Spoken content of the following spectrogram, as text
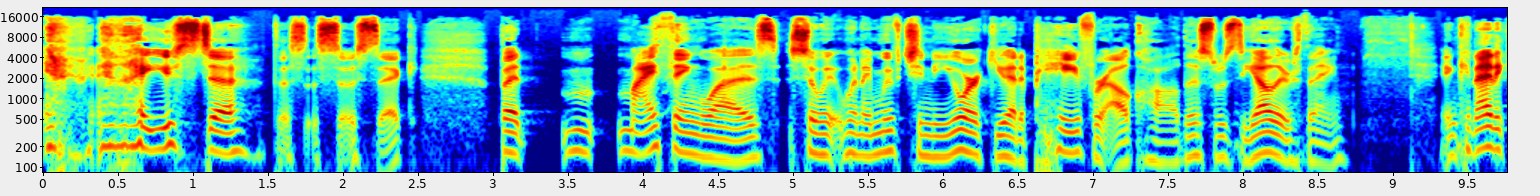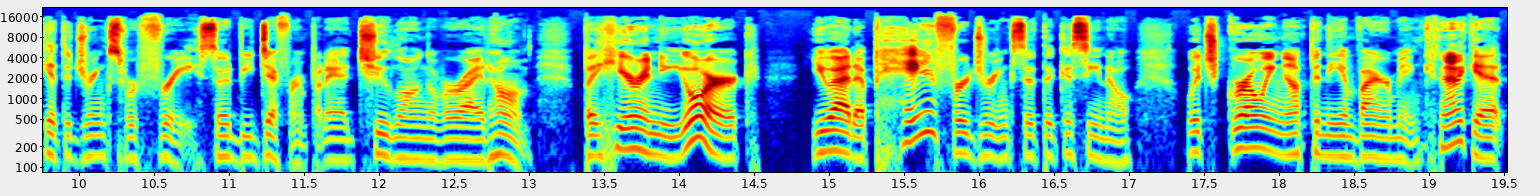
and I used to this is so sick. But m- my thing was so it, when I moved to New York, you had to pay for alcohol. This was the other thing. In Connecticut, the drinks were free, so it'd be different, but I had too long of a ride home. But here in New York, you had to pay for drinks at the casino, which growing up in the environment in Connecticut,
